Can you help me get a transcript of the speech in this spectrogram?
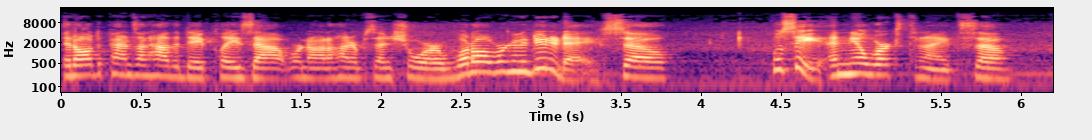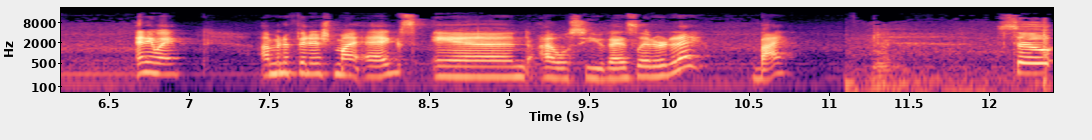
It all depends on how the day plays out. We're not 100% sure what all we're going to do today. So we'll see. And Neil works tonight. So anyway, I'm going to finish my eggs and I will see you guys later today. Bye. So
